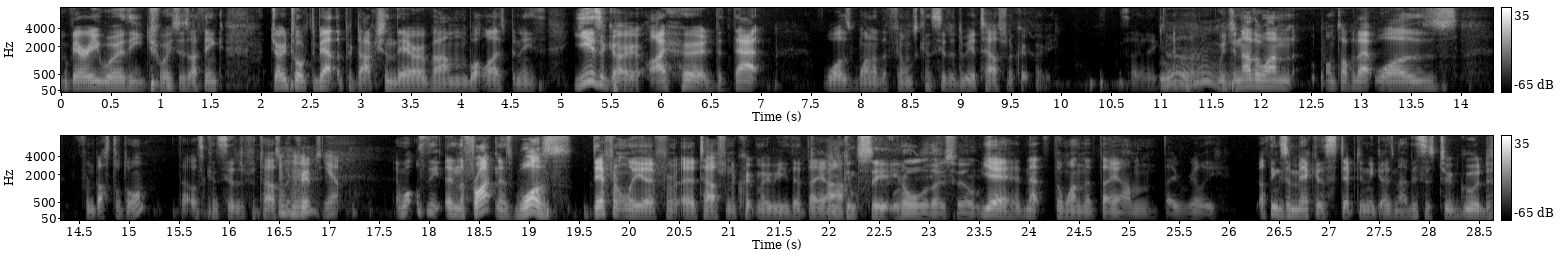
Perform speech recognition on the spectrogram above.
very worthy choices, I think. Joe talked about the production there of um, What Lies Beneath. Years ago, I heard that that was one of the films considered to be a Tales from the Crypt movie. So there you go. Which another one on top of that was From Dusk Till Dawn. That was considered for Tales from the Mhm, Crypt. Yep. And what was the and the Frighteners was definitely a, fr- a Tales from the Crypt movie that they are. You can see it in all of those films. Yeah, and that's the one that they um they really. I think Zemeckis stepped in and goes, "No, this is too good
